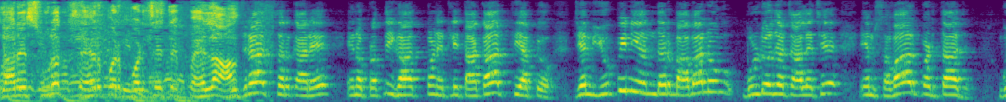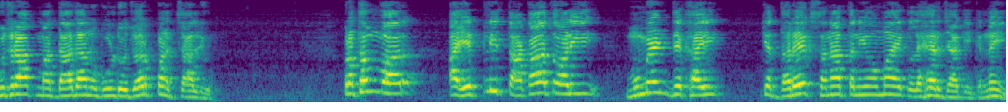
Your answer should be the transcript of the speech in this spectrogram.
જ્યારે સુરત શહેર પર પડશે તે પહેલા ગુજરાત સરકારે એનો પ્રતિઘાત પણ એટલી તાકાતથી આપ્યો. જેમ યુપીની અંદર બાબાનું બુલડોઝર ચાલે છે, એમ સવાર પડતા જ ગુજરાતમાં દાદાનું બુલડોઝર પણ ચાલ્યું. પ્રથમવાર આ એટલી તાકાતવાળી મુમેન્ટ દેખાઈ કે દરેક સનાતનીઓમાં એક લહેર જાગી કે નહીં.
